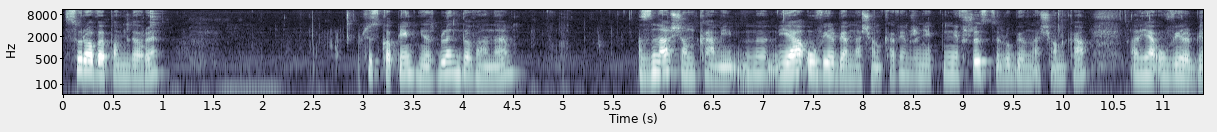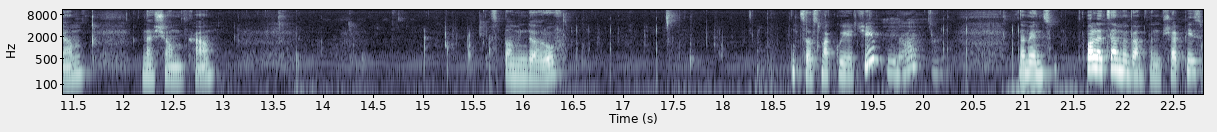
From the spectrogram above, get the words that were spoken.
Surowe pomidory. Wszystko pięknie zblendowane. Z nasionkami. Ja uwielbiam nasionka. Wiem, że nie, nie wszyscy lubią nasionka, ale ja uwielbiam nasionka z pomidorów. I co, smakuje Ci? No, No więc polecamy Wam ten przepis,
